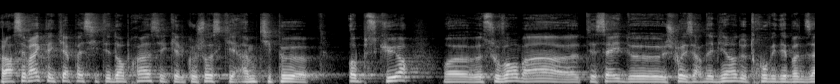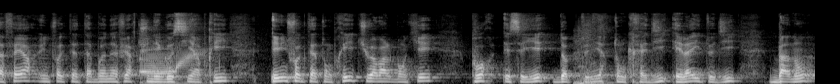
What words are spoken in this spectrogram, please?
Alors c'est vrai que les capacités d'emprunt, c'est quelque chose qui est un petit peu euh, obscur. Euh, souvent, ben, euh, tu essayes de choisir des biens, de trouver des bonnes affaires. Une fois que tu as ta bonne affaire, tu négocies un prix. Et une fois que tu as ton prix, tu vas voir le banquier pour essayer d'obtenir ton crédit. Et là, il te dit, ben non,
